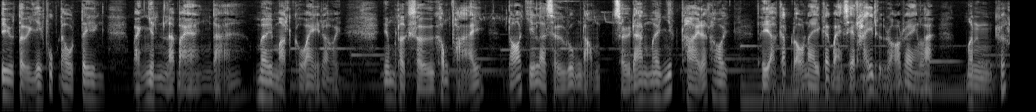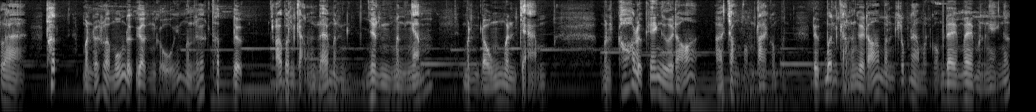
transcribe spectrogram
yêu từ giây phút đầu tiên. Bạn nhìn là bạn đã mê mệt cô ấy rồi. Nhưng mà thật sự không phải. Đó chỉ là sự rung động, sự đam mê nhất thời đó thôi. Thì ở cấp độ này các bạn sẽ thấy được rõ ràng là mình rất là thích, mình rất là muốn được gần gũi, mình rất thích được ở bên cạnh để mình nhìn, mình ngắm, mình đụng, mình chạm. Mình có được cái người đó ở trong vòng tay của mình được bên cạnh người đó, mình lúc nào mình cũng đê mê, mình ngây ngất.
